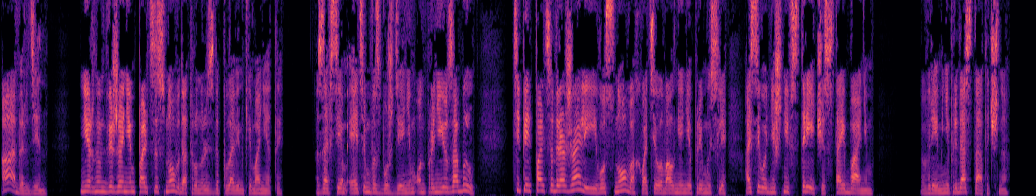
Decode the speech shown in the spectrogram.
Абердин. Нервным движением пальцы снова дотронулись до половинки монеты. За всем этим возбуждением он про нее забыл — Теперь пальцы дрожали, и его снова охватило волнение при мысли о сегодняшней встрече с Тайбанем. Времени предостаточно,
